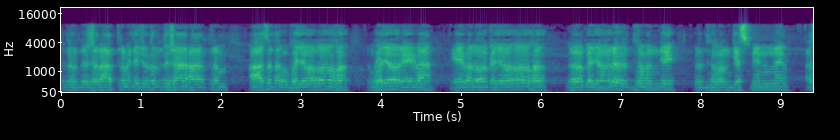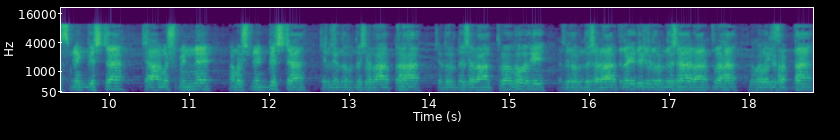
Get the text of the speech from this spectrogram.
चतुर्दशरात्रमिति चतुर्दशरात्रम् आसत उभयोः उभयोरेव एव लोकयोः रुध्वन्त्यस्मिन् अस्मिग्श्च चामुष्मिन् अमुष्मिग्श्च चतुर्दशरात्रः। भवति। चतुर्दशरात्र इति चतुर्दशरात्रः। भवति सप्त।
